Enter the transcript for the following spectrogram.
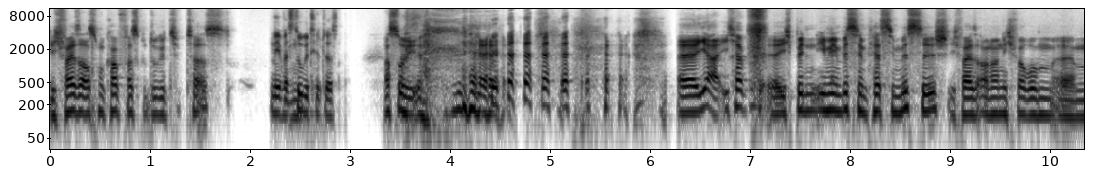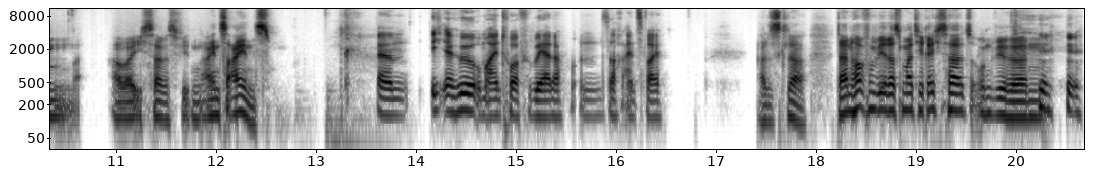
Ich weiß aus dem Kopf, was du getippt hast. Nee, was du getippt hast. Ach so, ja. äh, ja, ich hab, äh, ich bin irgendwie ein bisschen pessimistisch. Ich weiß auch noch nicht warum, ähm, aber ich sage, es wird ein 1-1. Ähm, ich erhöhe um ein Tor für Werder und sag 1-2. Alles klar. Dann hoffen wir, dass Matti recht hat und wir hören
